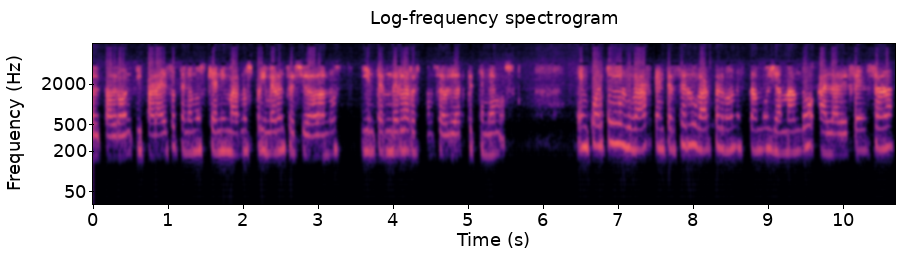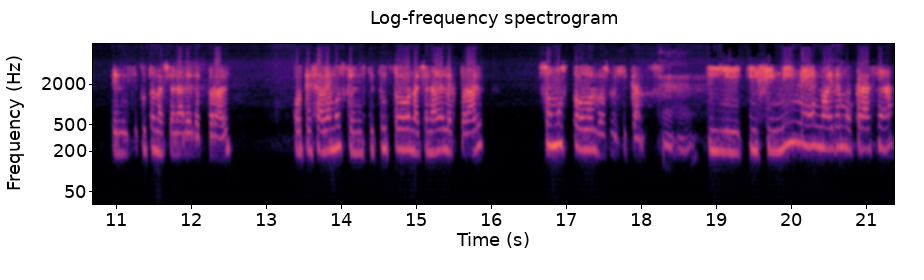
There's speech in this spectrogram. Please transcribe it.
del padrón y para eso tenemos que animarnos primero entre ciudadanos y entender la responsabilidad que tenemos. En cuarto lugar, en tercer lugar, perdón, estamos llamando a la defensa del Instituto Nacional Electoral, porque sabemos que el Instituto Nacional Electoral somos todos los mexicanos. y, y sin INE no hay democracia,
